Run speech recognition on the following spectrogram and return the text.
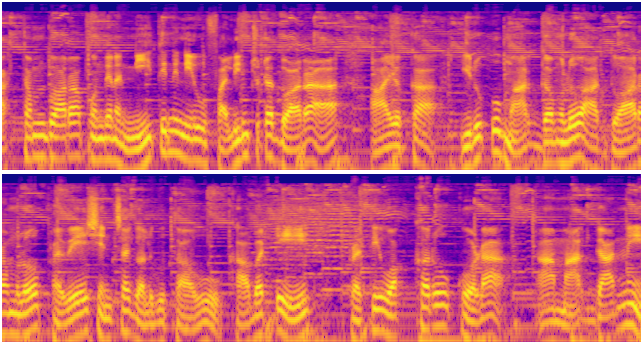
రక్తం ద్వారా పొందిన నీతిని నీవు ఫలించుట ద్వారా ఆ యొక్క ఇరుకు మార్గములో ఆ ద్వారంలో ప్రవేశించగలుగుతావు. కాబట్టి ప్రతి ఒక్కరూ కూడా ఆ మార్గాన్ని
